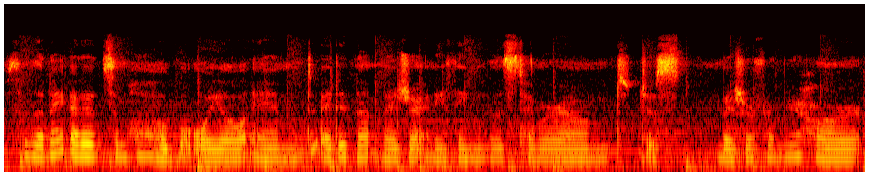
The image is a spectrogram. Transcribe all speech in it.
So then I added some jojoba oil and I did not measure anything this time around, just measure from your heart.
